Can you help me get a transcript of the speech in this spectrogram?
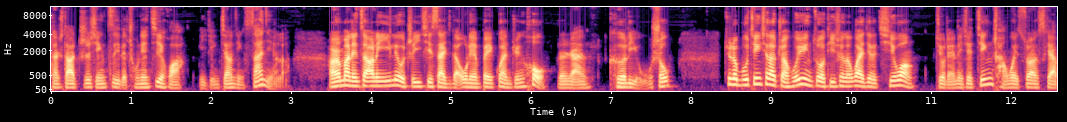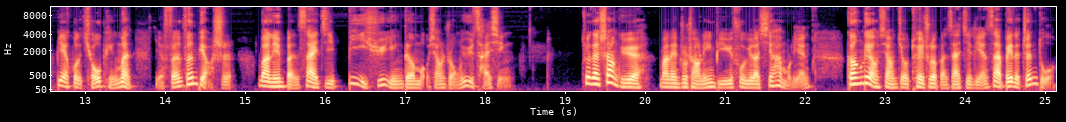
但是他执行自己的重建计划已经将近三年了，而曼联在2016至17赛季的欧联杯冠军后仍然颗粒无收。俱乐部今夏的转会运作提升了外界的期望，就连那些经常为索尔斯克亚辩护的球评们也纷纷表示，曼联本赛季必须赢得某项荣誉才行。就在上个月，曼联主场零比一负于了西汉姆联，刚亮相就退出了本赛季联赛杯的争夺，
